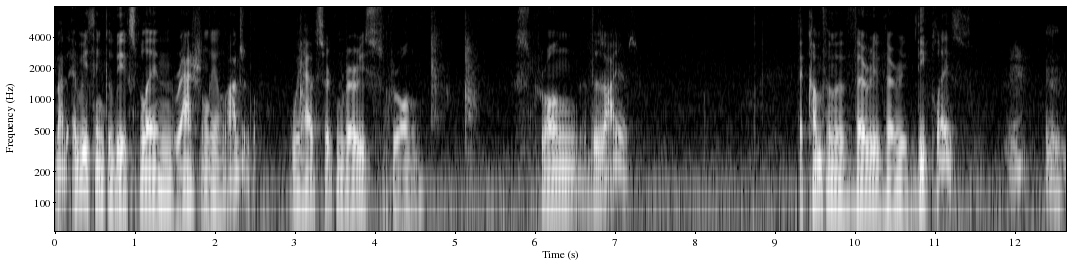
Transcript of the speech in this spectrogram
not everything could be explained rationally and logically. We have certain very strong, strong desires that come from a very, very deep place. Mm-hmm.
